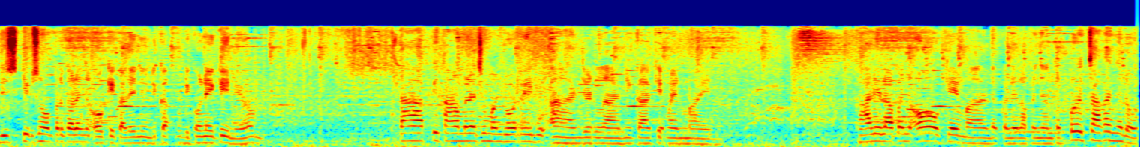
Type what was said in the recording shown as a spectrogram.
di skip semua perkaliannya. Oke kali ini di, dikonekin ya tapi tambahnya cuma 2000 anjir lah ini kaki main-main. Kali 8 nya oke mantap kali 8 nya untuk pecahkannya dong.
